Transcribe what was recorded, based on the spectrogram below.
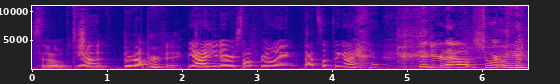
So to yeah. show that they're not perfect. Yeah, you never stop growing. That's something I figured out shortly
